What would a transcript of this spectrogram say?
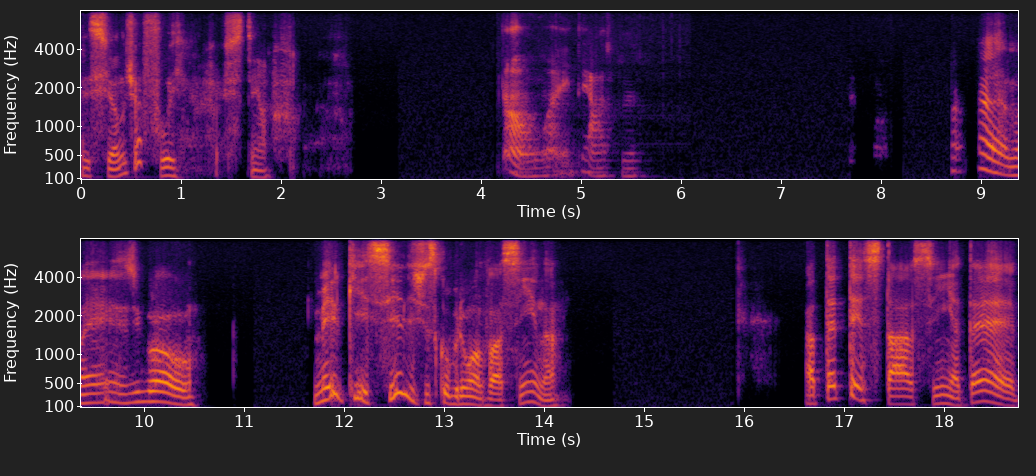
esse ano já foi. Faz tempo. Não, é entre aspas, né? É, mas igual. Meio que se eles descobrirem uma vacina, até testar assim, até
